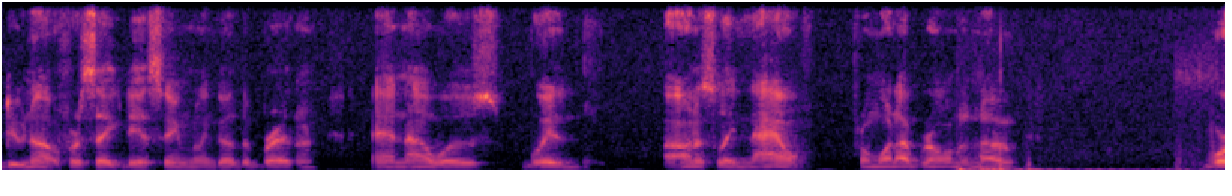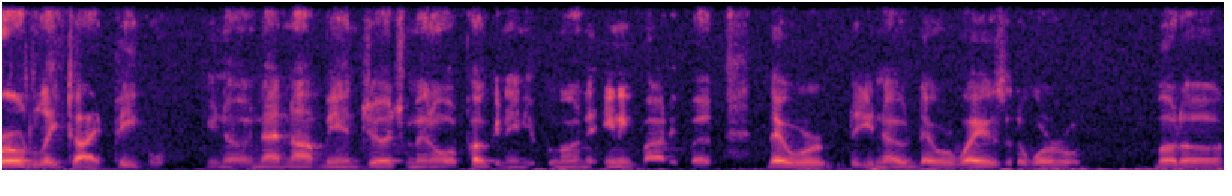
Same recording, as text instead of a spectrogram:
do not forsake the assembling of the brethren. And I was with, honestly, now, from what I've grown to know, worldly type people, you know, and that not being judgmental or poking any blunt at anybody, but they were, you know, they were ways of the world. But uh,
